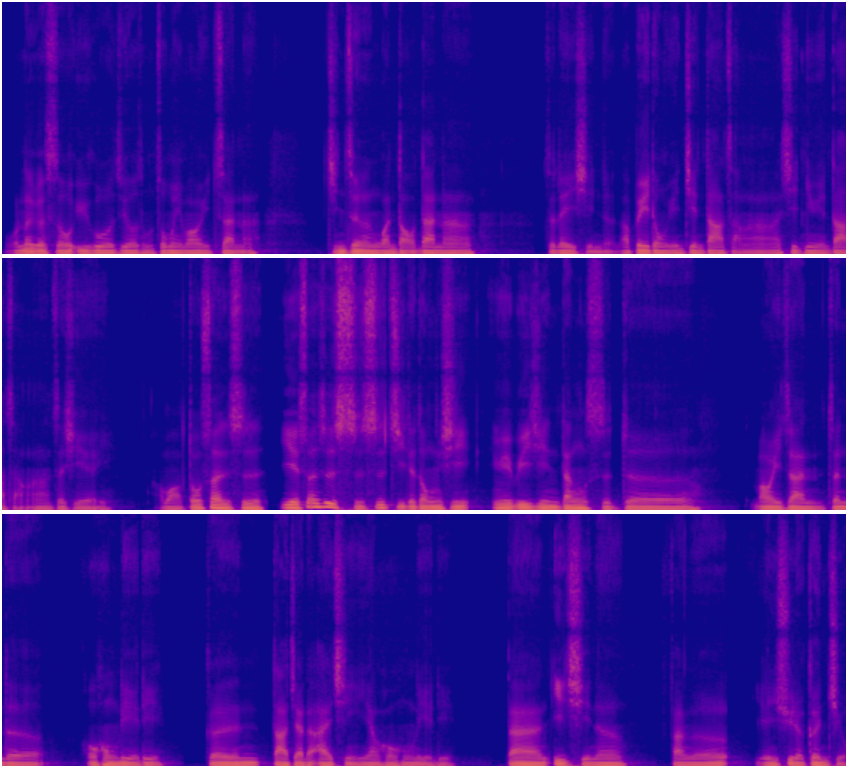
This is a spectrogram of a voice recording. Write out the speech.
我那个时候遇过只有什么中美贸易战啊、金正恩玩导弹啊这类型的，然后被动元件大涨啊、新能源大涨啊这些而已，好不好？都算是也算是史诗级的东西，因为毕竟当时的贸易战真的轰轰烈烈，跟大家的爱情一样轰轰烈烈。但疫情呢？反而延续了更久。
